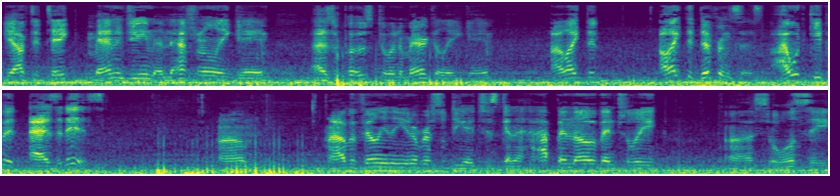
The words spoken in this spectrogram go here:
you have to take managing a National League game as opposed to an American League game. I like the I like the differences. I would keep it as it is. Um, I have a feeling the universal DH is going to happen though eventually. Uh, so we'll see.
